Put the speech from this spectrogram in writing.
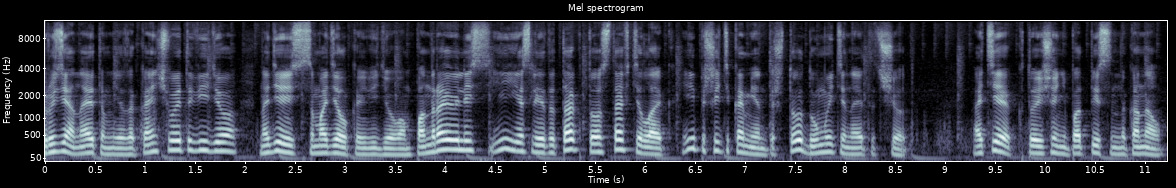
Друзья, на этом я заканчиваю это видео. Надеюсь, самоделка и видео вам понравились. И если это так, то ставьте лайк и пишите комменты, что думаете на этот счет. А те, кто еще не подписан на канал,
